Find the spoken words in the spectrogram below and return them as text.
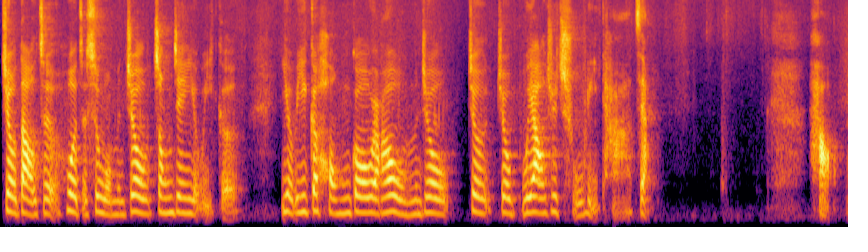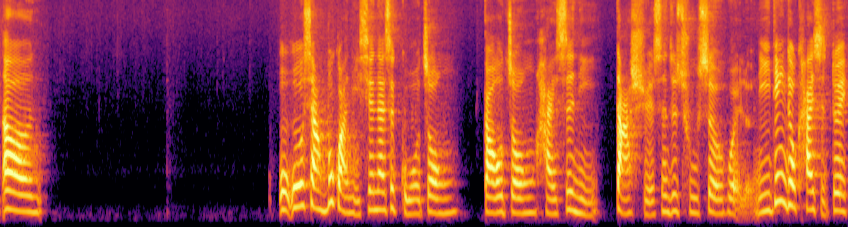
就到这，或者是我们就中间有一个有一个鸿沟，然后我们就就就不要去处理它，这样。好，呃，我我想，不管你现在是国中、高中，还是你大学，甚至出社会了，你一定都开始对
